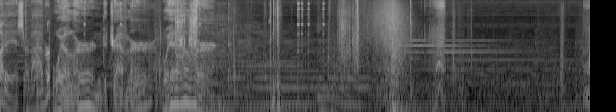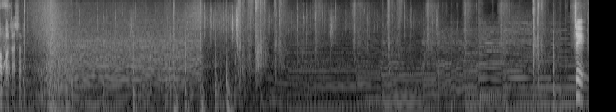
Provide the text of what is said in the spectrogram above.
Howdy, survivor. Well earned, traveler. Well earned. Va para casa. Sí.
